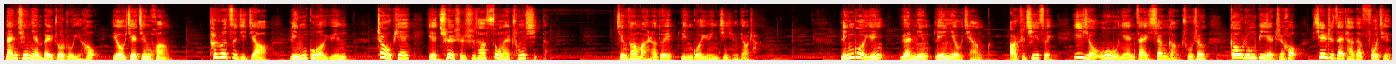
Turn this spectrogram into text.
男青年被捉住以后有些惊慌，他说自己叫。林过云，照片也确实是他送来冲洗的。警方马上对林过云进行调查。林过云原名林有强，二十七岁，一九五五年在香港出生。高中毕业之后，先是在他的父亲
